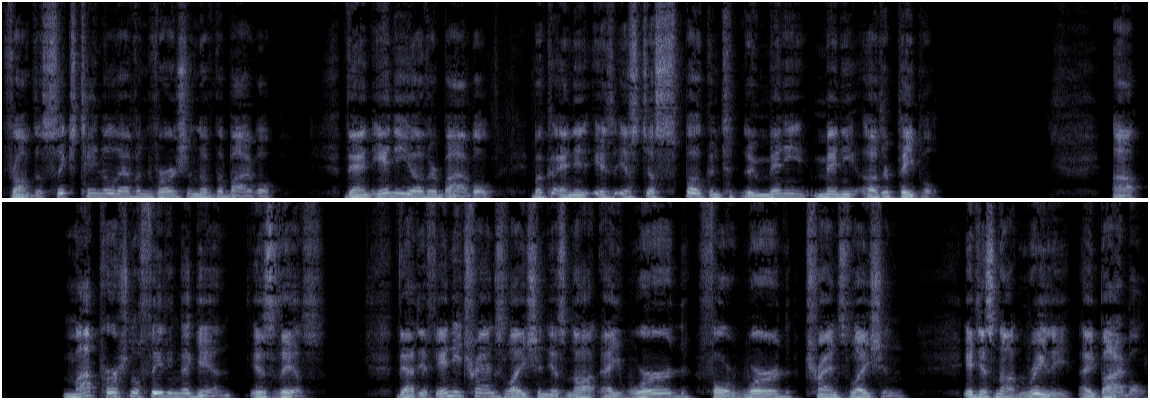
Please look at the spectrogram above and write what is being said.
from the 1611 version of the Bible than any other Bible, and it is, it's just spoken to many, many other people. Uh, my personal feeling again is this that if any translation is not a word for word translation, it is not really a Bible.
